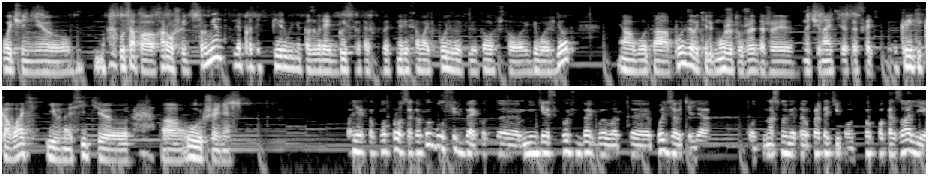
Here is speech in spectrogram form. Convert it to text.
очень э, у САПа хороший инструмент для прототипирования, позволяет быстро, так сказать, нарисовать пользователю то, что его ждет. А вот, а пользователь может уже даже начинать, так сказать, критиковать и вносить улучшения. Олег, вопрос, а какой был фидбэк? Вот, э, мне интересно, какой фидбэк был от э, пользователя вот, на основе этого прототипа? Вот, показали,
